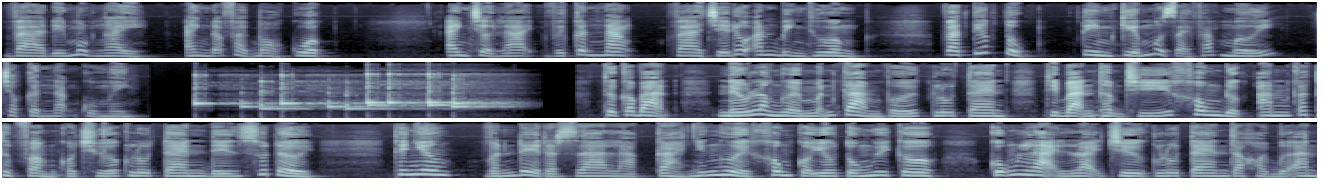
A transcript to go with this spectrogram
và đến một ngày anh đã phải bỏ cuộc. Anh trở lại với cân nặng và chế độ ăn bình thường và tiếp tục tìm kiếm một giải pháp mới cho cân nặng của mình. Thưa các bạn, nếu là người mẫn cảm với gluten thì bạn thậm chí không được ăn các thực phẩm có chứa gluten đến suốt đời. Thế nhưng, vấn đề đặt ra là cả những người không có yếu tố nguy cơ cũng lại loại trừ gluten ra khỏi bữa ăn.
